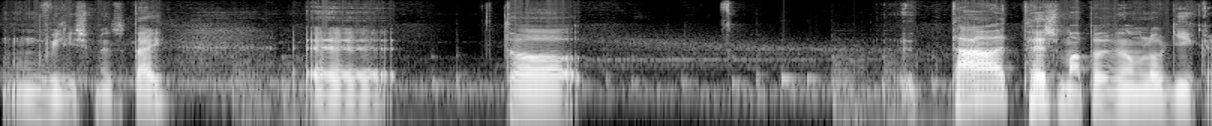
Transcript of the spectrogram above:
mówiliśmy tutaj, y, to ta też ma pewną logikę.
